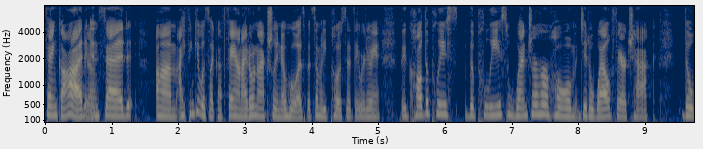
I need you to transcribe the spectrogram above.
thank god Yeah. and said um, I think it was like a fan. I don't actually know who it was, but somebody posted that they were doing it. They called the police. The police went to her home, did a welfare check. The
